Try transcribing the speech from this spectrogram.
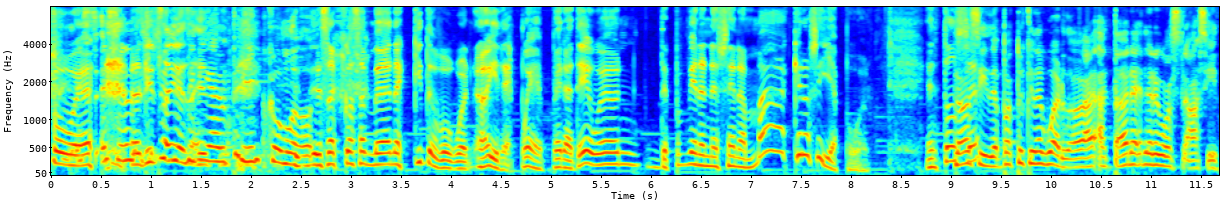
po, weón. Es- es el- Así es soy. incómodo. Esas cosas me dan asquito, pues, weón. Ay, después, espérate, weón. Después vienen escenas más asquerosillas, pues, weón. Entonces. No, sí, después estoy de acuerdo. Hasta ahora era como, no, sí,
